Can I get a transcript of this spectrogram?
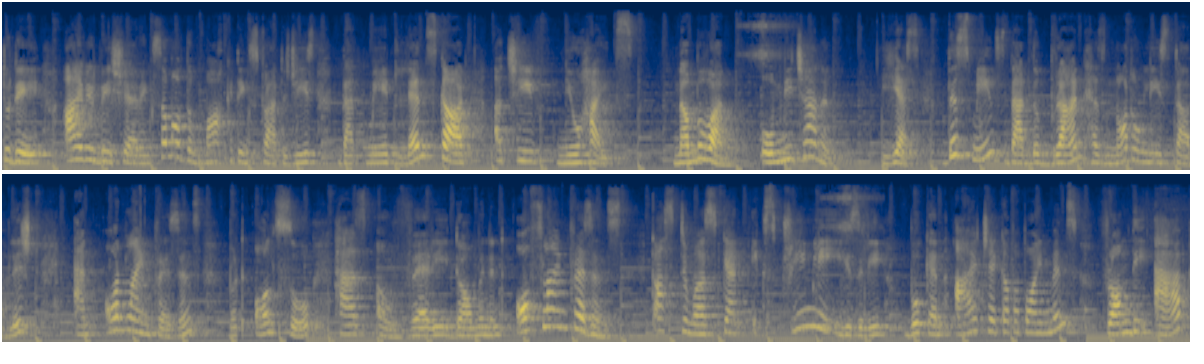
Today, I will be sharing some of the marketing strategies that made Lenskart achieve new heights. Number 1 Omni channel. Yes, this means that the brand has not only established an online presence but also has a very dominant offline presence. Customers can extremely easily book an eye checkup appointments from the app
